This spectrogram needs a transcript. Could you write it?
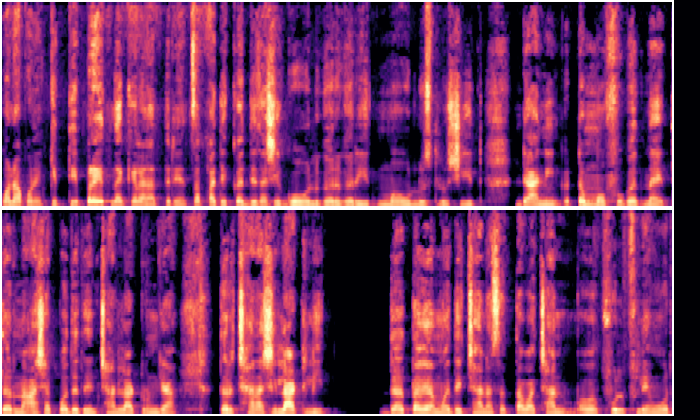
कोणाकोणी किती प्रयत्न केला ना तरी चपाती कधीच अशी गोल गरगरीत मऊ लुसलुशीत आणि टम्म फुगत नाही. तर ना अशा पद्धतीने छान लाटून घ्या. तर छान अशी लाटली द तव्यामध्ये छान असा तवा छान फुल फ्लेमवर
